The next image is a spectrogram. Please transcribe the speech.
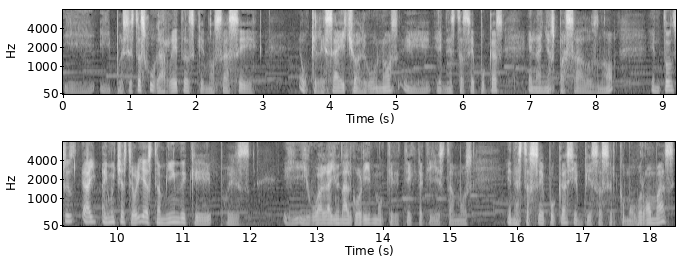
y, pues estas jugarretas que nos hace o que les ha hecho a algunos eh, en estas épocas, en años pasados, ¿no? Entonces hay, hay muchas teorías también de que pues igual hay un algoritmo que detecta que ya estamos en estas épocas y empieza a hacer como bromas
